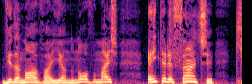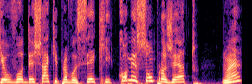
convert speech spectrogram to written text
vida nova e ano novo, mas é interessante que eu vou deixar aqui para você que começou um projeto, não é?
